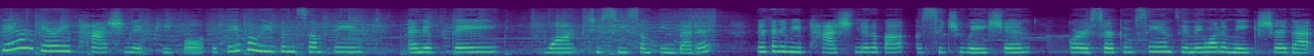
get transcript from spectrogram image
They are very passionate people. If they believe in something and if they want to see something better, they're going to be passionate about a situation or a circumstance and they want to make sure that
